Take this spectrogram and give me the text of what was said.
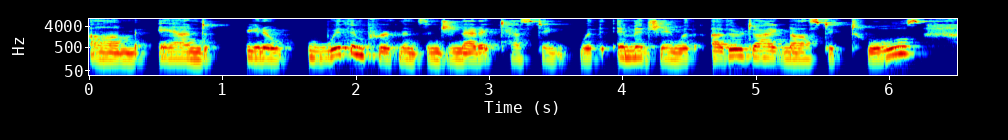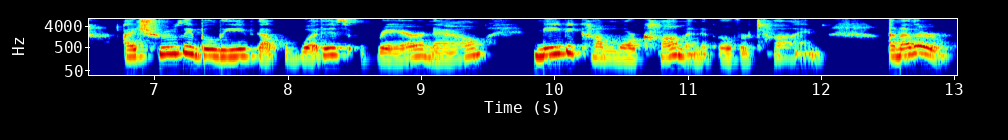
Um, and you know, with improvements in genetic testing, with imaging, with other diagnostic tools, I truly believe that what is rare now may become more common over time. Another,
